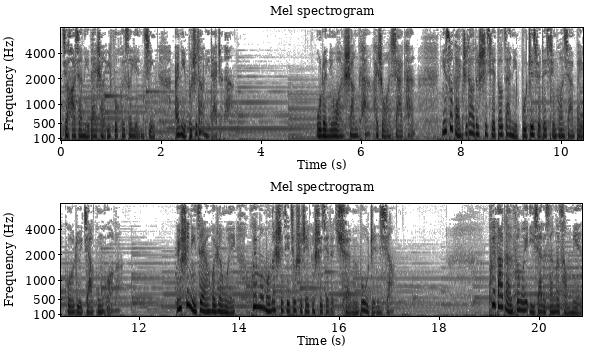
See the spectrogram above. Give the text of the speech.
就好像你戴上一副灰色眼镜，而你不知道你戴着它。无论你往上看还是往下看，你所感知到的世界都在你不知觉的情况下被过滤加工过了。于是你自然会认为灰蒙蒙的世界就是这个世界的全部真相。匮乏感分为以下的三个层面，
